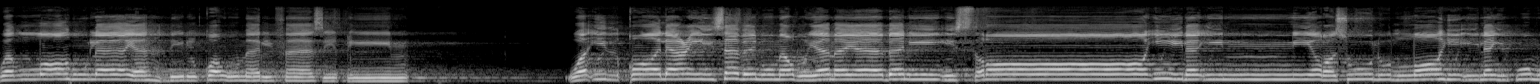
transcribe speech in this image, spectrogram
والله لا يهدي القوم الفاسقين. وإذ قال عيسى ابن مريم يا بني إسرائيل إني رسول الله إليكم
